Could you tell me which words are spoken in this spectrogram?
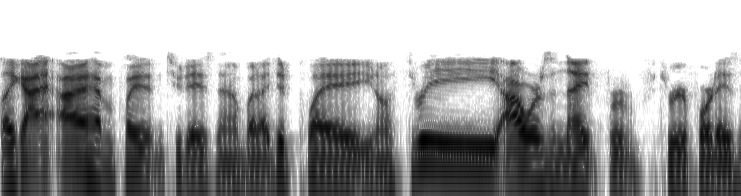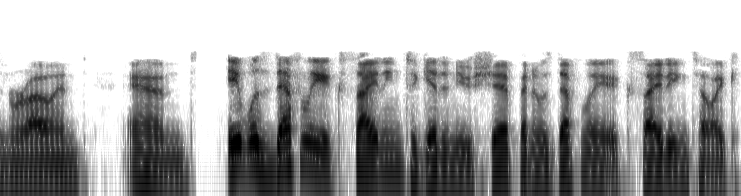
like I I haven't played it in two days now, but I did play you know three hours a night for three or four days in a row, and and it was definitely exciting to get a new ship, and it was definitely exciting to like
